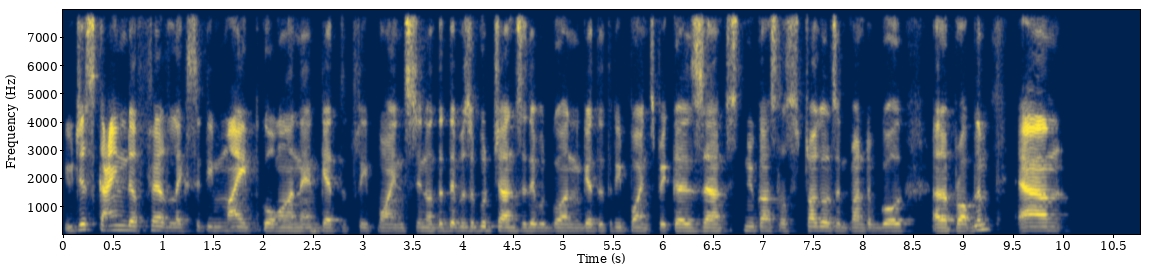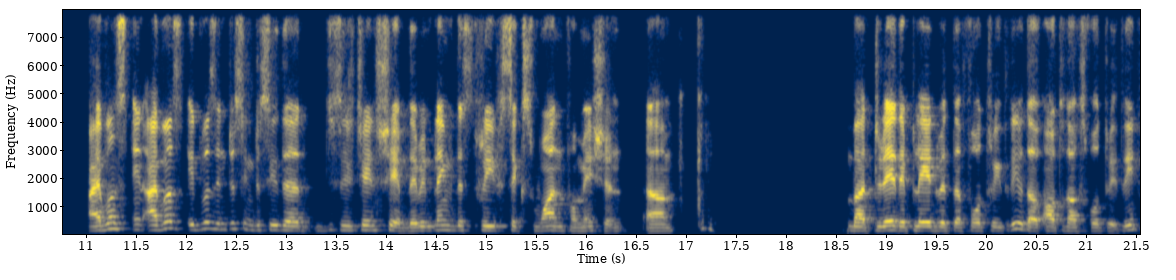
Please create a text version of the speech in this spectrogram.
you just kind of felt like City might go on and get the three points. You know, that there was a good chance that they would go on and get the three points because uh, just Newcastle struggles in front of goal are a problem. Um, I was in I was it was interesting to see the to change shape. They've been playing with this three six one formation. Um but today they played with the 4-3-3, the orthodox 4-3-3.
